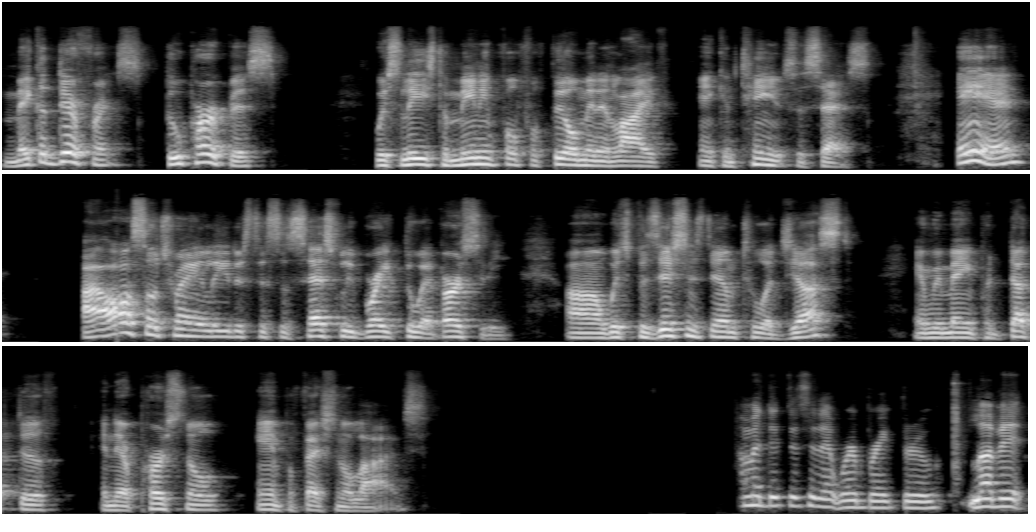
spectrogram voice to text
make a difference through purpose, which leads to meaningful fulfillment in life and continued success. And I also train leaders to successfully break through adversity, uh, which positions them to adjust and remain productive in their personal and professional lives. I'm addicted to that word breakthrough. Love it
